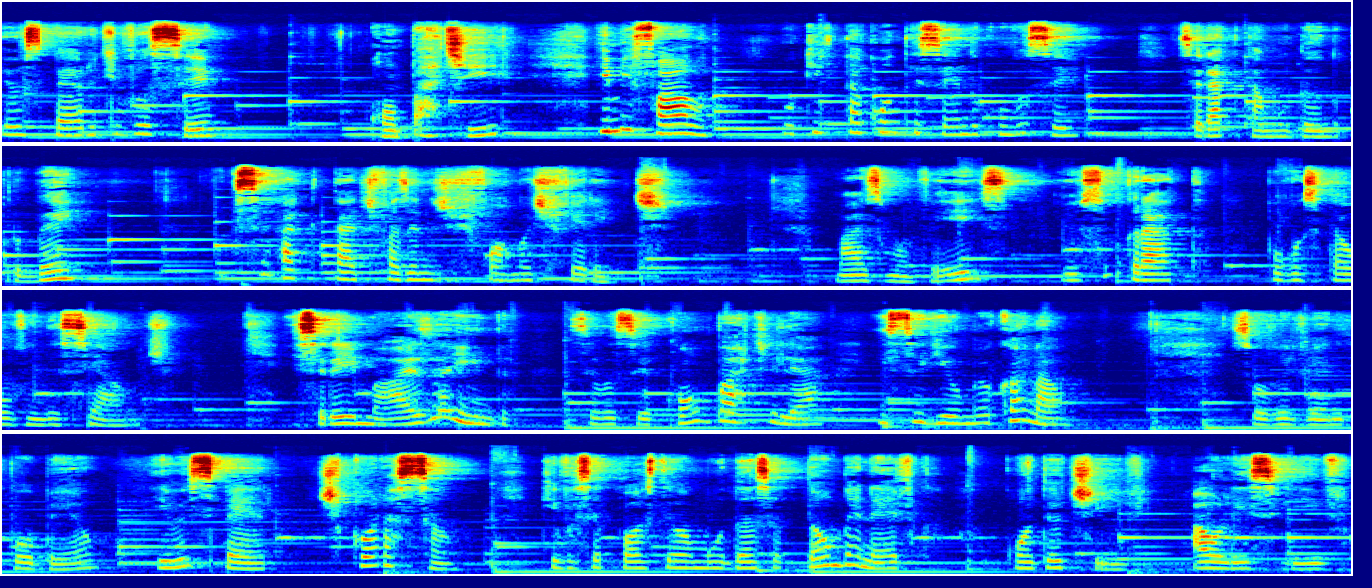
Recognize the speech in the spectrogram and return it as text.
Eu espero que você compartilhe e me fala o que está acontecendo com você. Será que está mudando para o bem? Ou será que está te fazendo de forma diferente? Mais uma vez, eu sou grata por você estar tá ouvindo esse áudio. E serei mais ainda se você compartilhar e seguir o meu canal. Sou Viviane Pobel e eu espero, de coração, que você possa ter uma mudança tão benéfica quanto eu tive ao ler esse livro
